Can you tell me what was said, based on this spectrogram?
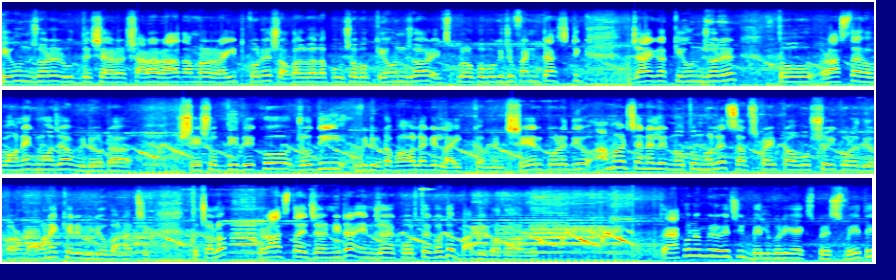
কেওনঝড়ের উদ্দেশ্যে। আর সারা রাত আমরা রাইড করে সকালবেলা পৌঁছাবো কেওনঝড় এক্সপ্লোর করব কিছু ফ্যান্টাস্টিক জায়গা কেওনঝড়ের তো রাস্তায় হবে অনেক মজা, ভিডিওটা শেষ অবধি দেখো। যদি ভিডিওটা ভালো লাগে লাইক কমেন্ট শেয়ার করে দিও। আমার চ্যানেলে নতুন হলে সাবস্ক্রাইবটা অবশ্যই করে দিও, কারণ অনেকের ভিডিও বানাচ্ছি। তো চলো, রাস্তায় জার্নিটা এনজয় করতে করতে বাকি কথা হবে। তো এখন আমি রয়েছি বেলগড়িয়া এক্সপ্রেস ওয়েতে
